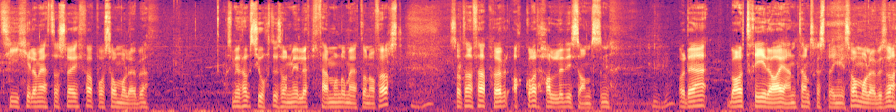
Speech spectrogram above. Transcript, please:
10 km-sløyfa på sommerløpet. Så vi har faktisk gjort det sånn, vi har løpt 500 meter nå først, så at han får prøvd akkurat halve distansen. Og det er bare tre dager igjen til han skal springe i sommerløpet, så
